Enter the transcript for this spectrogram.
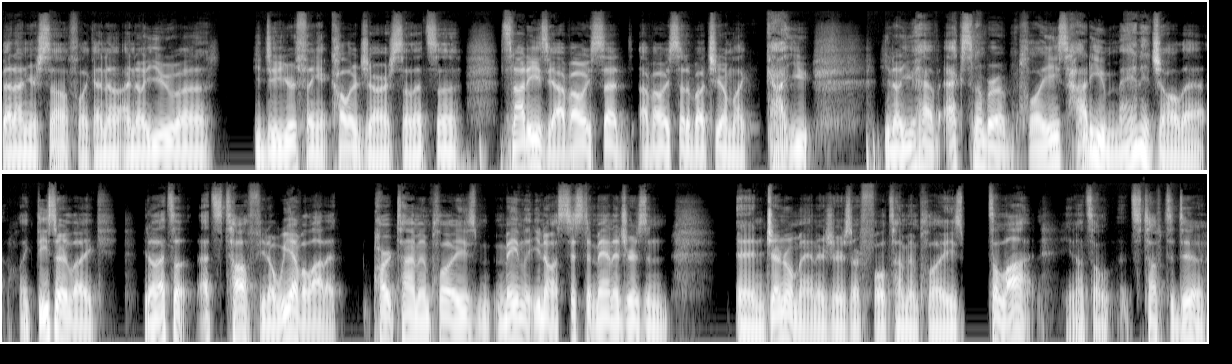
bet on yourself. Like I know, I know you. Uh, you do your thing at ColorJar, so that's uh, it's not easy. I've always said, I've always said about you. I'm like, God, you, you know, you have X number of employees. How do you manage all that? Like these are like, you know, that's a that's tough. You know, we have a lot of part time employees, mainly, you know, assistant managers and and general managers are full time employees. It's a lot. You know, it's a it's tough to do.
